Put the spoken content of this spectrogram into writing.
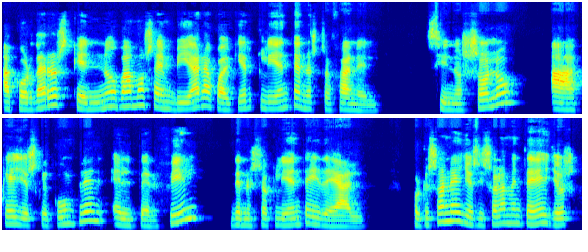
Acordaros que no vamos a enviar a cualquier cliente a nuestro funnel, sino solo a aquellos que cumplen el perfil de nuestro cliente ideal, porque son ellos y solamente ellos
